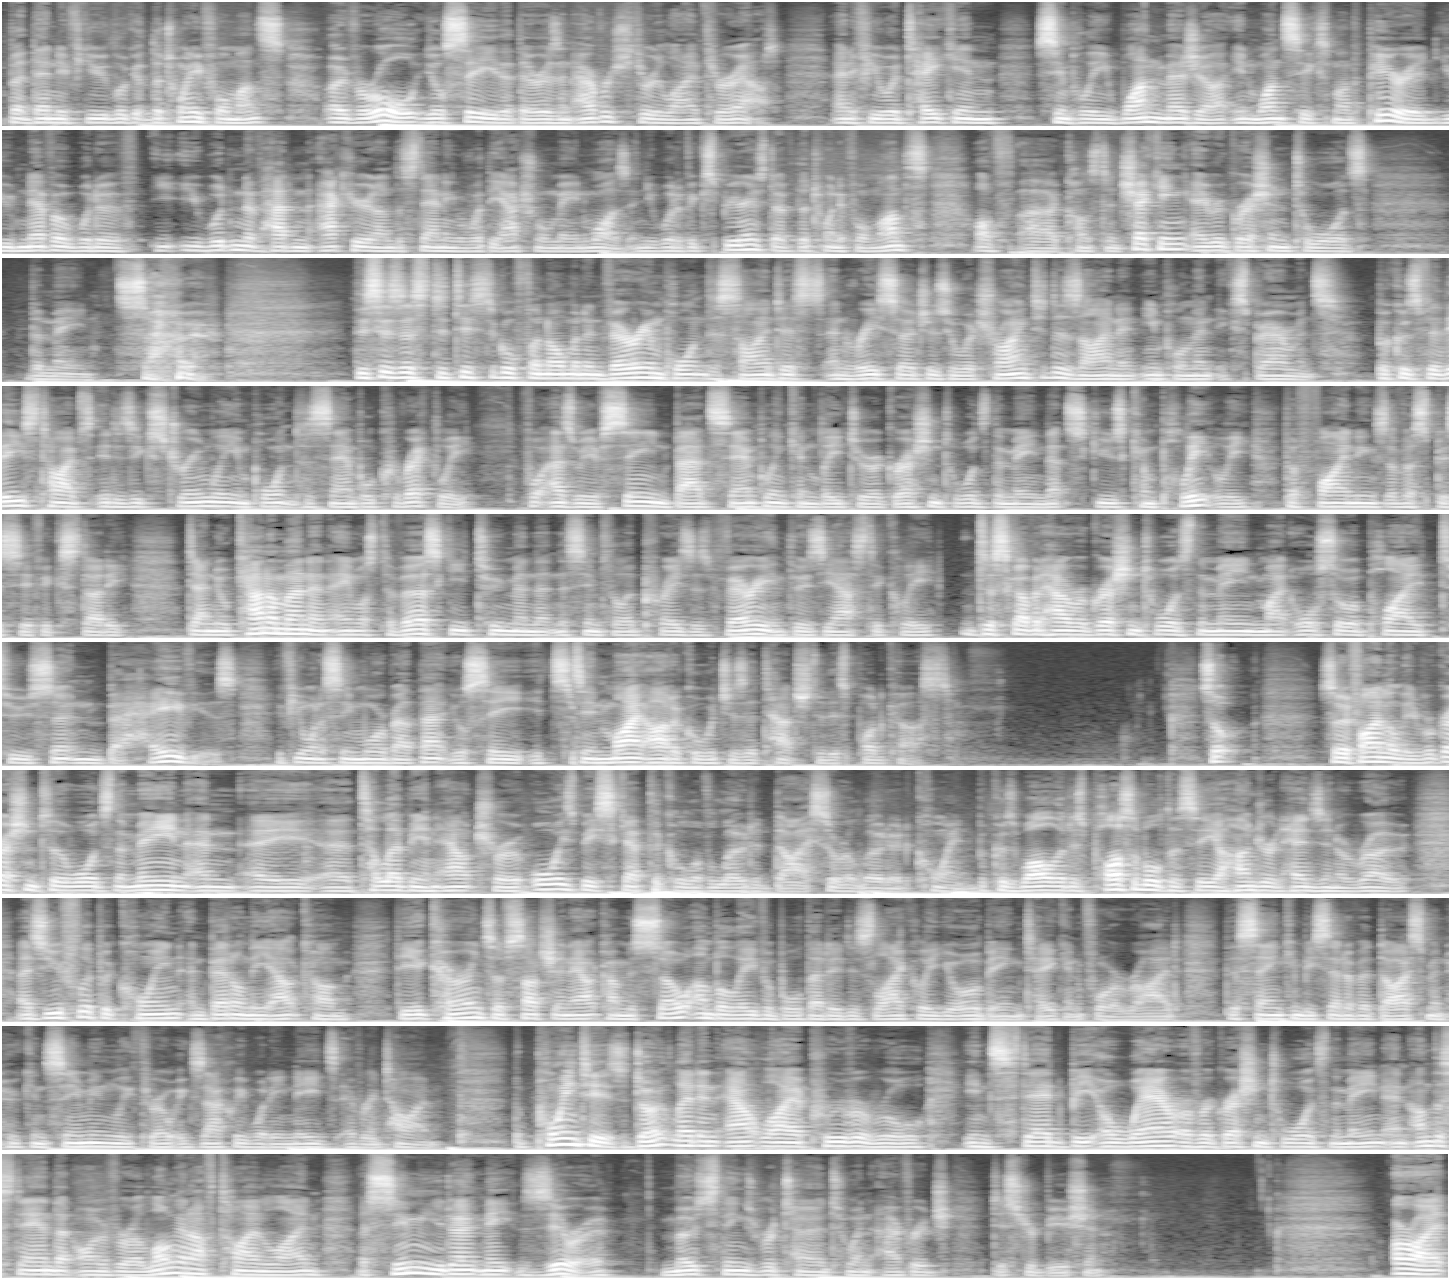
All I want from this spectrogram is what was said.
But then if you look at the 24 months overall, you'll see that there is an average through line throughout. And if you would take in simply one measure in one six month period, you never would have, you wouldn't have had an accurate understanding of what the actual mean was. And you would have experienced over the 24 months of uh, constant checking a regression towards the mean. So, this is a statistical phenomenon very important to scientists and researchers who are trying to design and implement experiments because for these types it is extremely important to sample correctly. For as we have seen, bad sampling can lead to regression towards the mean that skews completely the findings of a specific study. Daniel Kahneman and Amos Tversky, two men that Nassim Taleb praises very enthusiastically, discovered how regression towards the mean might also apply to certain behaviors. If you want to see more about that, you'll see it's in my article, which is attached to this podcast. So, so finally, regression towards the mean and a, a Talebian outro. Always be skeptical of loaded dice or a loaded coin, because while it is possible to see a hundred heads in a row, as you flip a coin and bet on the outcome, the occurrence of such an outcome is so unbelievable that it is likely you're being taken for a ride. The same can be said of a diceman who can seemingly throw exactly what he needs every time. The point is, don't let an outlier prove a rule. Instead, be aware of regression towards the mean and understand that over a long enough timeline, assuming you don't meet zero, most things return to an average distribution. All right,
